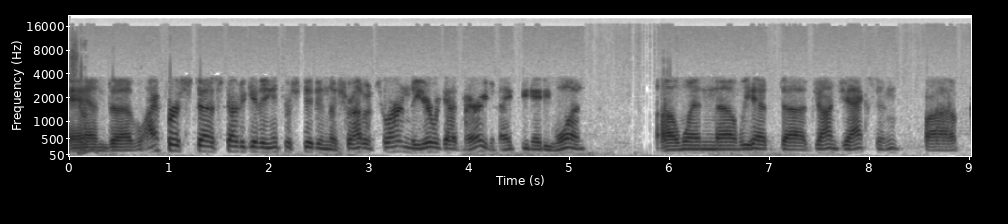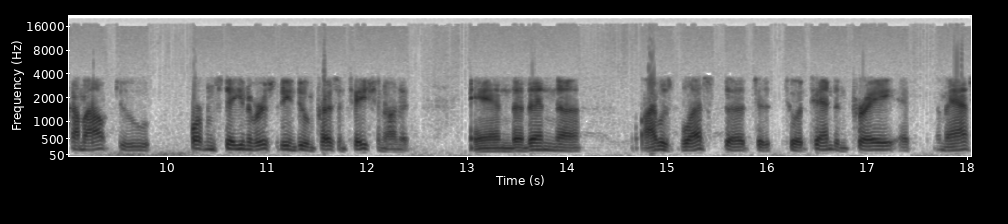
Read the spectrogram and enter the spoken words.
Sure. And uh, I first uh, started getting interested in the Shroud of Turin the year we got married in 1981, uh, when uh, we had uh, John Jackson uh, come out to Portland State University and doing presentation on it. And uh, then uh, I was blessed uh, to to attend and pray at a mass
